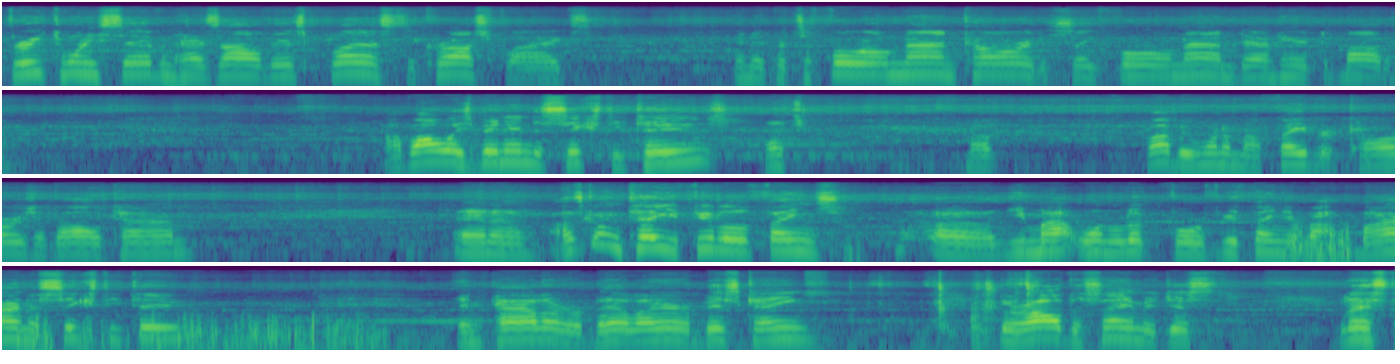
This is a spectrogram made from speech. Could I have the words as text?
327 has all this plus the cross flags. And if it's a 409 car, it'll say 409 down here at the bottom. I've always been into 62s. That's my, probably one of my favorite cars of all time. And uh, I was going to tell you a few little things uh, you might want to look for if you're thinking about buying a 62 Impala or Bel Air or Biscayne. They're all the same. It's just less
